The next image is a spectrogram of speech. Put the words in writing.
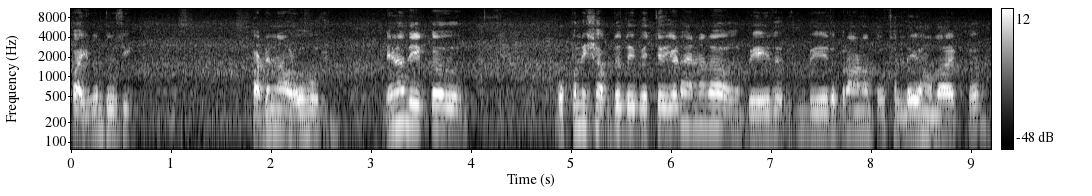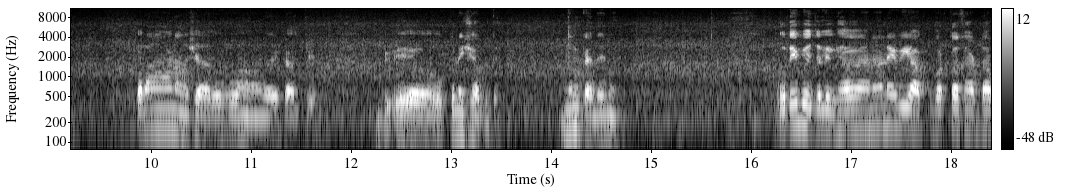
ਭਾਈ ਬੰਦੂ ਸੀ, ਸਾਡੇ ਨਾਲ ਉਹ ਇਹਨਾਂ ਦੇ ਇੱਕ ਉਪਨਿਸ਼ਬਦ ਦੇ ਵਿੱਚ ਜਿਹੜਾ ਇਹਨਾਂ ਦਾ ਵੇਦ ਵੇਦ ਪੁਰਾਣ ਤੋਂ ਥੱਲੇ ਆਉਂਦਾ ਇੱਕ ਪੁਰਾਣ ਆ ਸ਼ਾਇਦ ਉਹ, ਹਾਂ ਮੇਰੇ ਖਿਆਲ 'ਚ ਵੀ ਉਹਨੂੰ ਕਹਿੰਦੇ ਨੇ। ਉਹਦੇ ਵਿੱਚ ਲਿਖਿਆ ਹੋਇਆ ਇਹਨਾਂ ਨੇ ਵੀ ਅਕਬਰ ਤਾਂ ਸਾਡਾ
